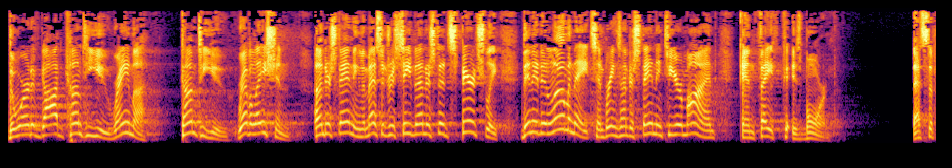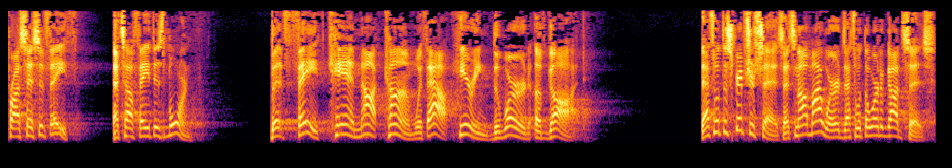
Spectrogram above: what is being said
the word of God come to you. Rhema, come to you. Revelation, understanding, the message received and understood spiritually. Then it illuminates and brings understanding to your mind and faith is born. That's the process of faith. That's how faith is born. But faith cannot come without hearing the word of God. That's what the scripture says. That's not my words. That's what the word of God says.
